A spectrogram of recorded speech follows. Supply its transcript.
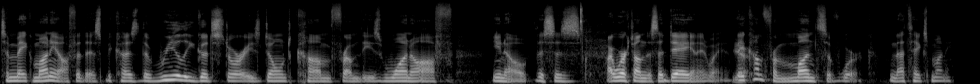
to make money off of this because the really good stories don't come from these one-off. You know, this is I worked on this a day, anyway, Yeah. they come from months of work, and that takes money.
